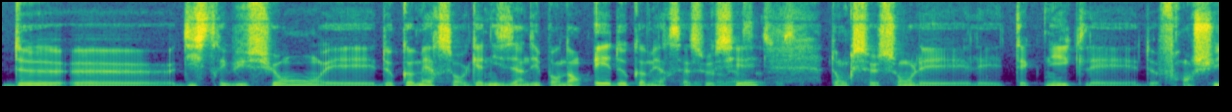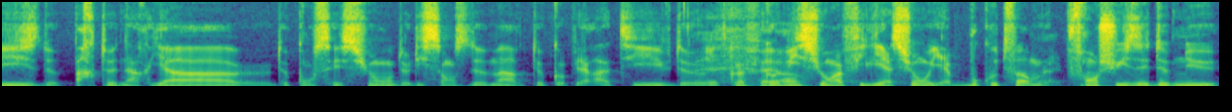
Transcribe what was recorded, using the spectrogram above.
de euh, distribution et de commerce organisé indépendant et de commerce associé. Donc ce sont les, techniques les, de franchise, de partenariat, euh, de concession, de licence de marque, de coopérative, de, hein. commission, affiliation. Il y a beaucoup de formes. Franchise est devenue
